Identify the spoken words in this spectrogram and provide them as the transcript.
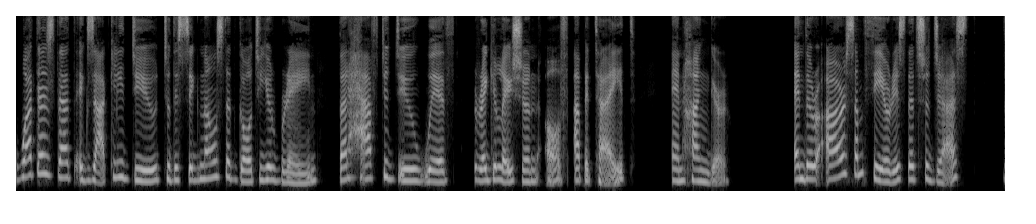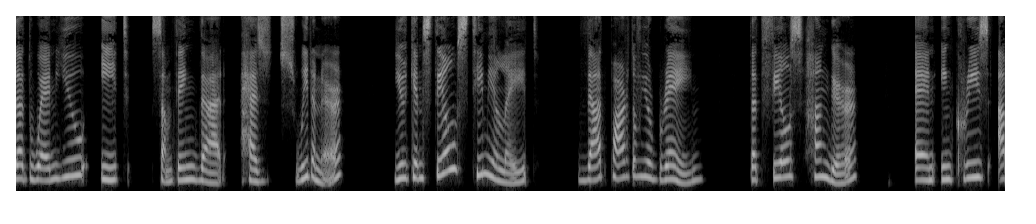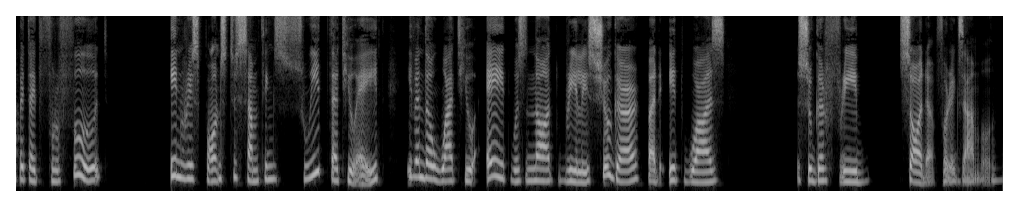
What does that exactly do to the signals that go to your brain that have to do with regulation of appetite and hunger? And there are some theories that suggest that when you eat something that has sweetener, you can still stimulate that part of your brain that feels hunger and increase appetite for food in response to something sweet that you ate, even though what you ate was not really sugar, but it was sugar free soda, for example.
